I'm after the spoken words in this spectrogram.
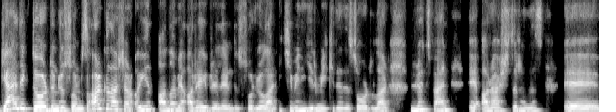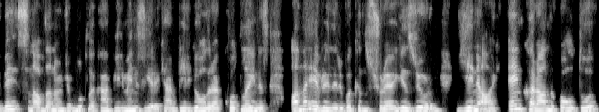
Geldik dördüncü sorumuza. Arkadaşlar ayın ana ve ara evrelerinde soruyorlar. 2022'de de sordular. Lütfen e, araştırınız e, ve sınavdan önce mutlaka bilmeniz gereken bilgi olarak kodlayınız. Ana evreleri bakınız şuraya yazıyorum. Yeni ay en karanlık olduğu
